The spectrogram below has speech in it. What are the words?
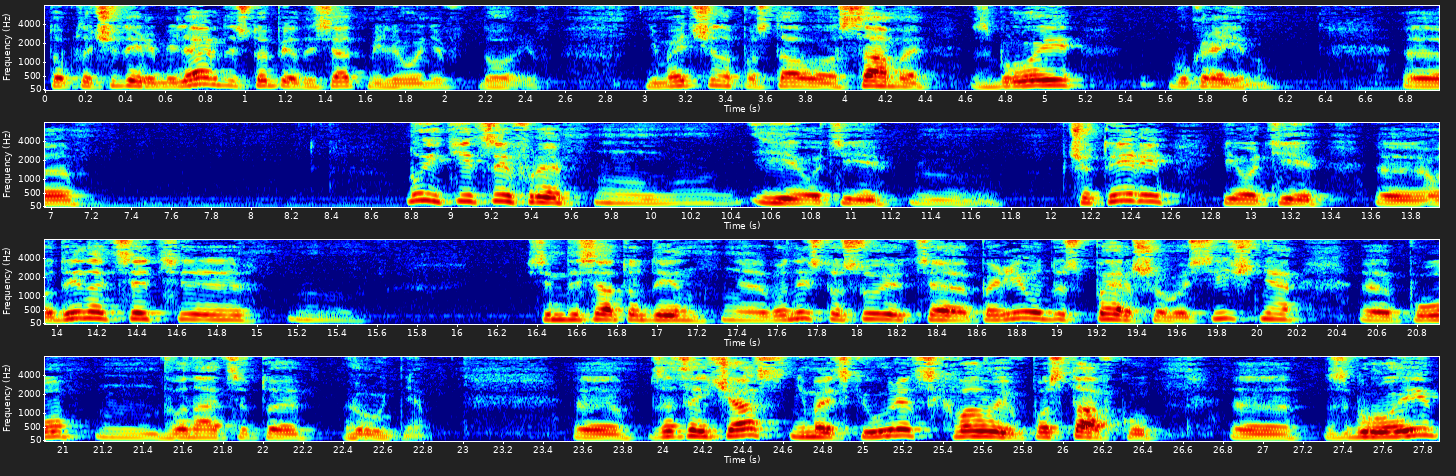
тобто 4 мільярди 150 мільйонів доларів. Німеччина поставила саме зброї в Україну. Е, ну і ті цифри, і оті 4, і оті 11,71, вони стосуються періоду з 1 січня е, по 12 грудня. Е, За цей час німецький уряд схвалив поставку е, зброї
